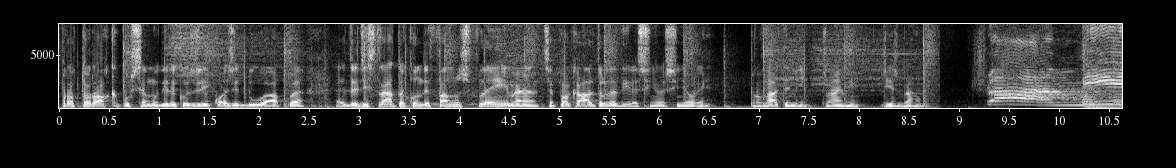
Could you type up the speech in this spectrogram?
proto rock possiamo dire così, quasi doo-up, eh, registrato con The Famous Flame, c'è poco altro da dire signore e signori, provatemi, Try Me, James Brown. Try me,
